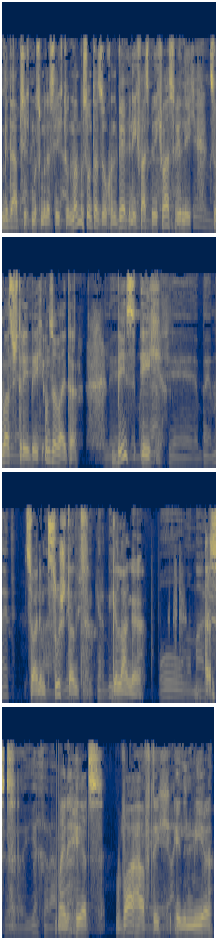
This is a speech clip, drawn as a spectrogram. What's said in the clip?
mit der Absicht muss man das nicht tun. Man muss untersuchen, wer bin ich, was bin ich, was will ich, zu was strebe ich und so weiter. Bis ich zu einem Zustand gelange, dass mein Herz wahrhaftig in mir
